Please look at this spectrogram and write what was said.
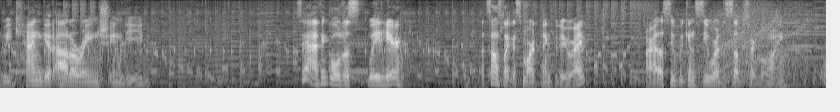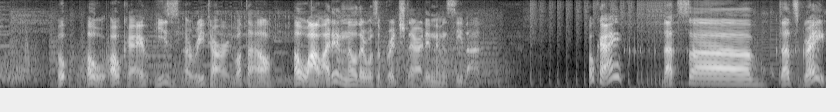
We can get out of range indeed. So yeah, I think we'll just wait here. That sounds like a smart thing to do, right? Alright, let's see if we can see where the subs are going. Oh, oh, okay. He's a retard. What the hell? Oh, wow. I didn't know there was a bridge there. I didn't even see that. Okay. That's, uh, that's great.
